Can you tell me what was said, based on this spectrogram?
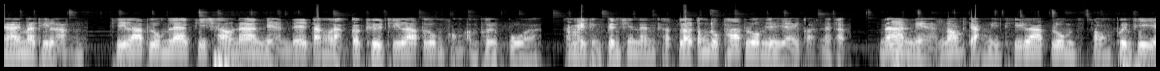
ย้ายมาทีหลัง ที่ราบลุ่มแรกที่ชาวน่านเนี่ยได้ตั้งหลักก็คือที่ราบลุ่มของอำเภอปัวทำไมถึงเป็นเช่นนั้นครับเราต้องดูภาพรวมใหญ่ ๆ ก่อนนะครับน่านเนี่ยนอกจากมีที่ราบลุ่มสองพื้นที่ใ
